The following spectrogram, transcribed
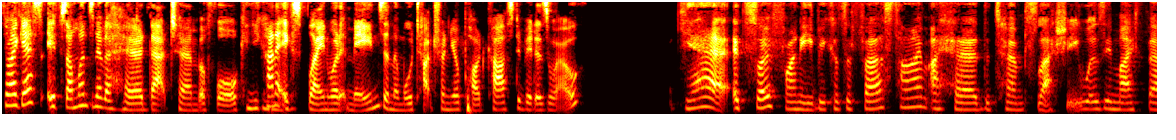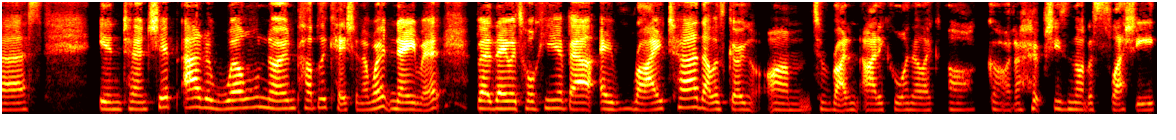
So I guess if someone's never heard that term before, can you kind of Mm. explain what it means and then we'll touch on your podcast a bit as well? Yeah, it's so funny because the first time I heard the term slashy was in my first internship at a well known publication. I won't name it, but they were talking about a writer that was going um to write an article and they're like, Oh God, I hope she's not a slashy.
